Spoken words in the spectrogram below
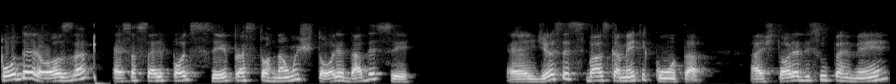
poderosa essa série pode ser para se tornar uma história da DC. É, Injustice basicamente conta a história de Superman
